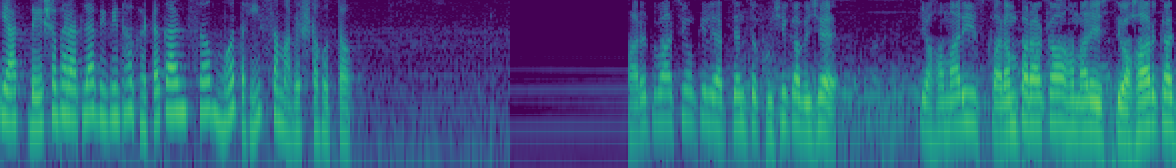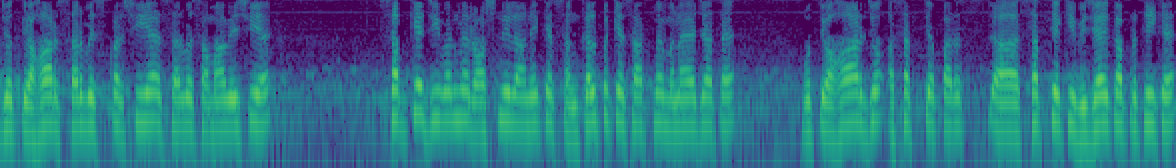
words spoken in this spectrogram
यात देशभरातल्या विविध घटकांचं मतही समाविष्ट होतं. भारतवासियों के लिए अत्यंत खुशी का विषय कि हमारी इस परंपरा का, हमारे इस त्योहार का जो त्यौहार सर्वस्पर्शी है सर्व समावेशी है, सबके जीवन में रोशनी लाने के संकल्प के साथ में मनाया जाता है। वो त्यौहार जो असत्य पर सत्य की विजय का प्रतीक है,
